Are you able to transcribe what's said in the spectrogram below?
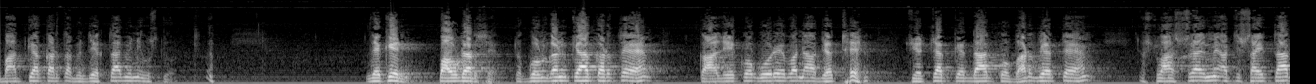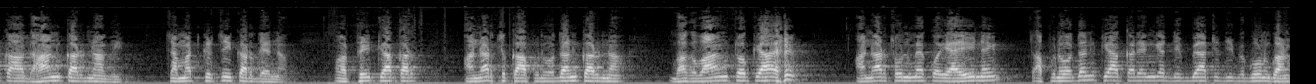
बात क्या करता मैं देखता भी नहीं उसकी। लेकिन पाउडर से तो गुणगण क्या करते हैं? काले को गोरे बना देते हैं, चेचक के दाग को भर देते हैं। स्वास्थ्य में अतिशयता का आधान करना भी। चमत्कृति कर देना। और फिर क्या कर? अनर्थ का अपनोदन करना। भगवान तो क्या है? अनर्थ उनमें कोई है ही नहीं। तो अपनोदन क्या करेंगे? दिव्याति दिव्य गुण गण।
